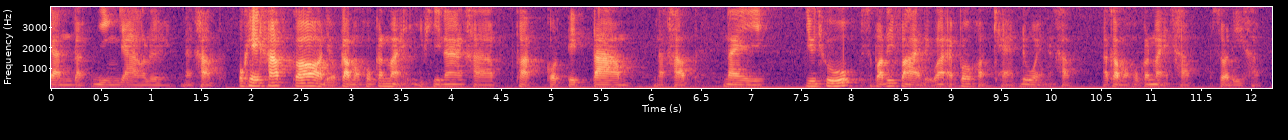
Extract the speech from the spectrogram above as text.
กันแบบยิงยาวเลยนะครับโอเคครับ ก็เดี๋ยวกลับมาพบกันใหม่ EP หน้าครับฝากกดติดตามนะครับใน YouTube Spotify หรือว่า Apple Podcast ด้วยนะครับ แล้วกลับมาพบกันใหม่ครับ สวัสดีครับ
